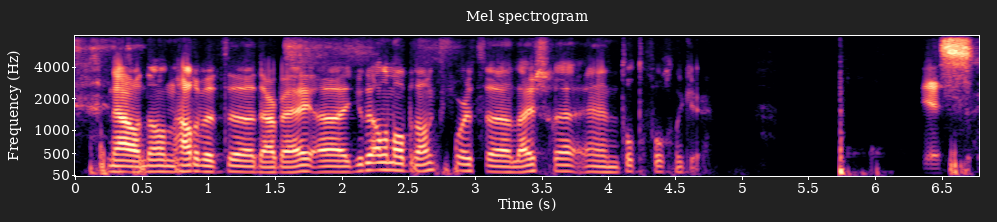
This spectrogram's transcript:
Nou, dan hadden we het eh, daarbij. Eh, jullie allemaal bedankt voor het eh, luisteren en tot de volgende keer. Yes.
